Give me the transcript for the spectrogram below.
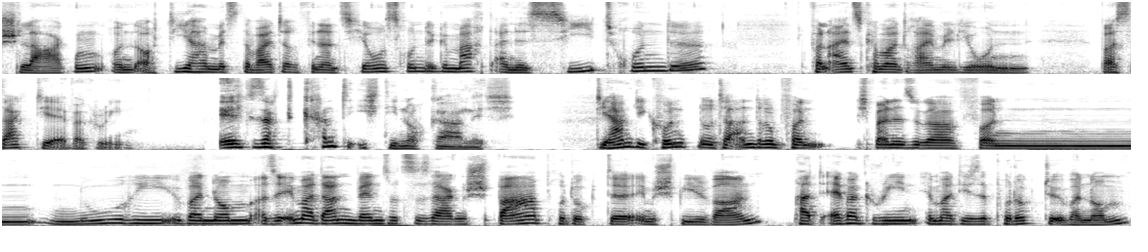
schlagen. Und auch die haben jetzt eine weitere Finanzierungsrunde gemacht, eine Seed-Runde von 1,3 Millionen. Was sagt dir Evergreen? Ehrlich gesagt kannte ich die noch gar nicht. Die haben die Kunden unter anderem von, ich meine sogar von Nuri übernommen. Also immer dann, wenn sozusagen Sparprodukte im Spiel waren, hat Evergreen immer diese Produkte übernommen.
